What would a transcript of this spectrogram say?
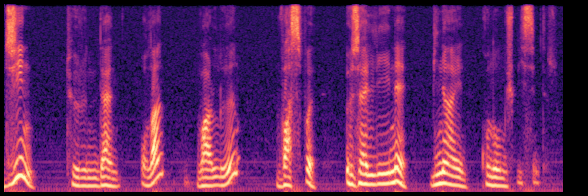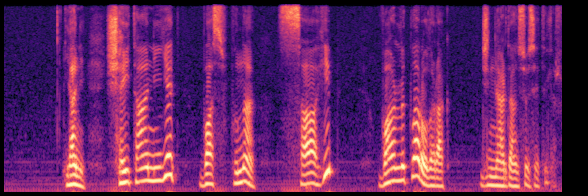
cin türünden olan varlığın vasfı, özelliğine binaen konulmuş bir isimdir. Yani şeytaniyet vasfına sahip varlıklar olarak cinlerden söz edilir.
